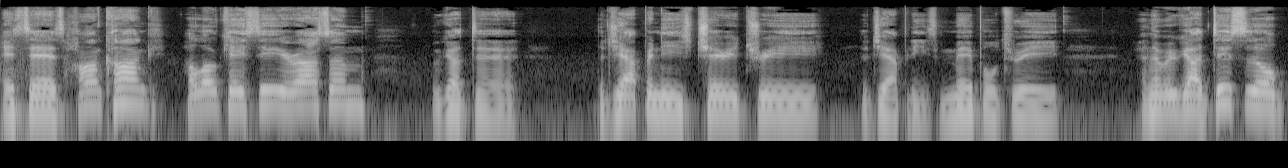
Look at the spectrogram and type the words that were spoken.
It says Hong Kong, hello KC, you're awesome. We got the the Japanese cherry tree, the Japanese maple tree, and then we've got this little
